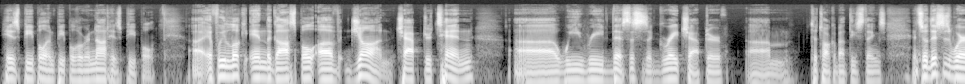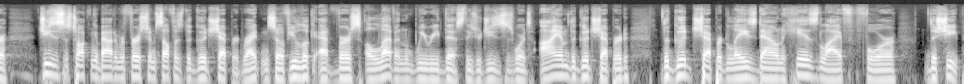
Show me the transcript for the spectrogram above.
his people and people who are not his people. Uh, if we look in the Gospel of John, chapter 10, uh, we read this. This is a great chapter um, to talk about these things. And so this is where Jesus is talking about and refers to himself as the good shepherd, right? And so if you look at verse 11, we read this. These are Jesus' words I am the good shepherd. The good shepherd lays down his life for the sheep.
